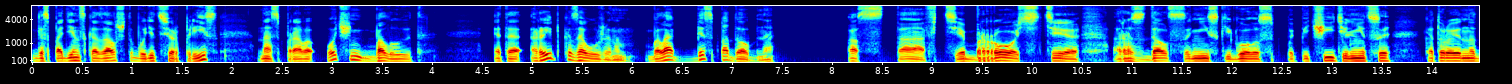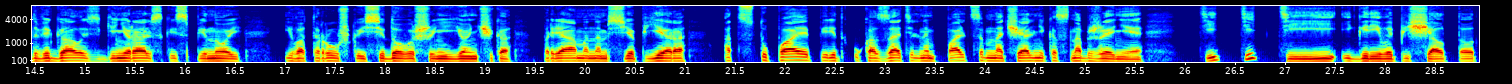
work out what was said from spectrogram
Господин сказал, что будет сюрприз. Нас, право, очень балуют эта рыбка за ужином была бесподобна. «Оставьте, бросьте!» — раздался низкий голос попечительницы, которая надвигалась генеральской спиной и ватрушкой седого шиньончика прямо на мсье Пьера, отступая перед указательным пальцем начальника снабжения. «Ти-ти-ти!» — игриво пищал тот.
